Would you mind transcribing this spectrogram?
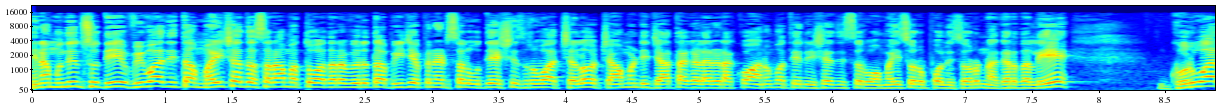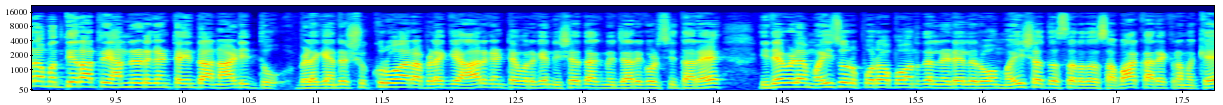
ಇನ್ನು ಮುಂದಿನ ಸುದ್ದಿ, ವಿವಾದಿತ ಮಹಿಷ ದಸರಾ ಮತ್ತು ಅದರ ವಿರುದ್ಧ ಬಿಜೆಪಿ ನಡೆಸಲು ಉದ್ದೇಶಿಸಿರುವ ಚಲೋ ಚಾಮುಂಡಿ ಜಾಥಾಗಳೆರಡಕ್ಕೂ ಅನುಮತಿ ನಿಷೇಧಿಸಿರುವ ಮೈಸೂರು ಪೊಲೀಸರು ನಗರದಲ್ಲಿ ಗುರುವಾರ ಮಧ್ಯರಾತ್ರಿ ಹನ್ನೆರಡು ಗಂಟೆಯಿಂದ ನಾಡಿದ್ದು ಬೆಳಗ್ಗೆ ಅಂದರೆ ಶುಕ್ರವಾರ ಬೆಳಗ್ಗೆ ಆರು ಗಂಟೆವರೆಗೆ ನಿಷೇಧಾಜ್ಞೆ ಜಾರಿಗೊಳಿಸಿದ್ದಾರೆ. ಇದೇ ವೇಳೆ ಮೈಸೂರು ಪುರಭವನದಲ್ಲಿ ನಡೆಯಲಿರುವ ಮಹಿಷ ದಸರಾದ ಸಭಾ ಕಾರ್ಯಕ್ರಮಕ್ಕೆ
